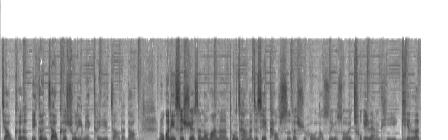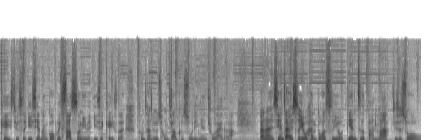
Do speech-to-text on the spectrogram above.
教科一根教科书里面可以找得到。如果你是学生的话呢，通常呢这些考试的时候，老师有时候会出一两题 killer case，就是一些能够会杀死你的一些 case，通常就是从教科书里面出来的啦。当然，现在是有很多是有电子版啦，就是说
